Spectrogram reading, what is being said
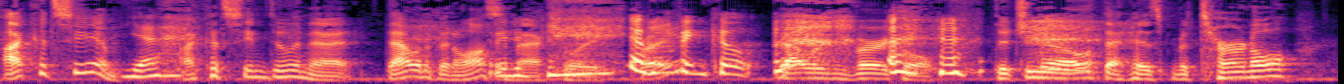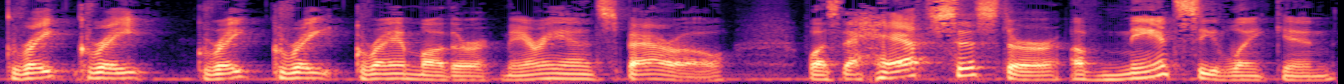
I could see him. Yeah. I could see him doing that. That would have been awesome, actually. it would've right? been cool. That would have been very cool. Did you know that his maternal great great great great grandmother, Marianne Sparrow, was the half sister of Nancy Lincoln,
